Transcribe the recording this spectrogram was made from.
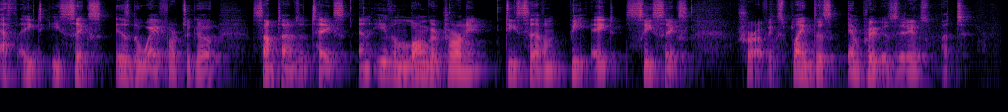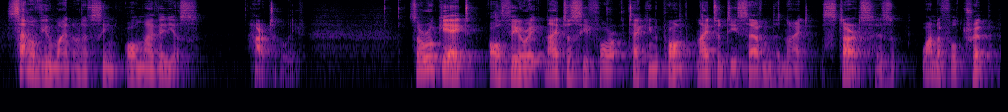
f8, e6 is the way for it to go. Sometimes it takes an even longer journey, d7, b8, c6. Sure, I've explained this in previous videos, but some of you might not have seen all my videos. Hard to believe. So rook e8, all theory, knight to c4, attacking the pawn, knight to d7, the knight starts his wonderful trip,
